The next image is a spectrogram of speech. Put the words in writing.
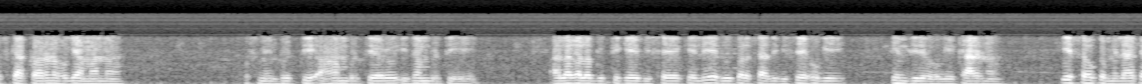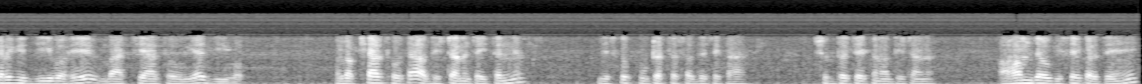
उसका कर्ण हो गया मन, उसमें वृत्ति, अहम वृत्ति और इदम वृत्ति है। अलग अलग वृत्ति के विषय के लिए रूप रसादि विषय हो गए इंद्रिय हो गए कारण। ये सबको मिलाकर के जीव है, वाच्यार्थ हो गया जीव। और लक्ष्यार्थ होता है अधिष्ठान चैतन्य, जिसको कूटस्थ शब्द से कहा। शुद्ध चैतन्य अधिष्ठान। अहम जब विषय करते हैं,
